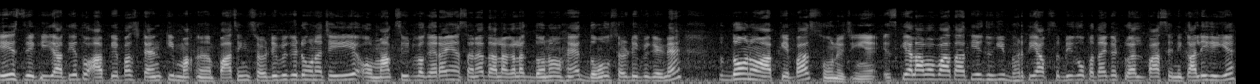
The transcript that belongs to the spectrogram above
एज देखी जाती है। तो आपके पास टेंथ की पासिंग सर्टिफिकेट होना चाहिए और मार्कशीट वगैरह या सनद अलग अलग दोनों है, दो सर्टिफिकेट है तो दोनों आपके पास होने चाहिए। इसके अलावा बात आती है, क्योंकि भर्ती आप सभी को पता है कि ट्वेल्थ पास से निकाली गई है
